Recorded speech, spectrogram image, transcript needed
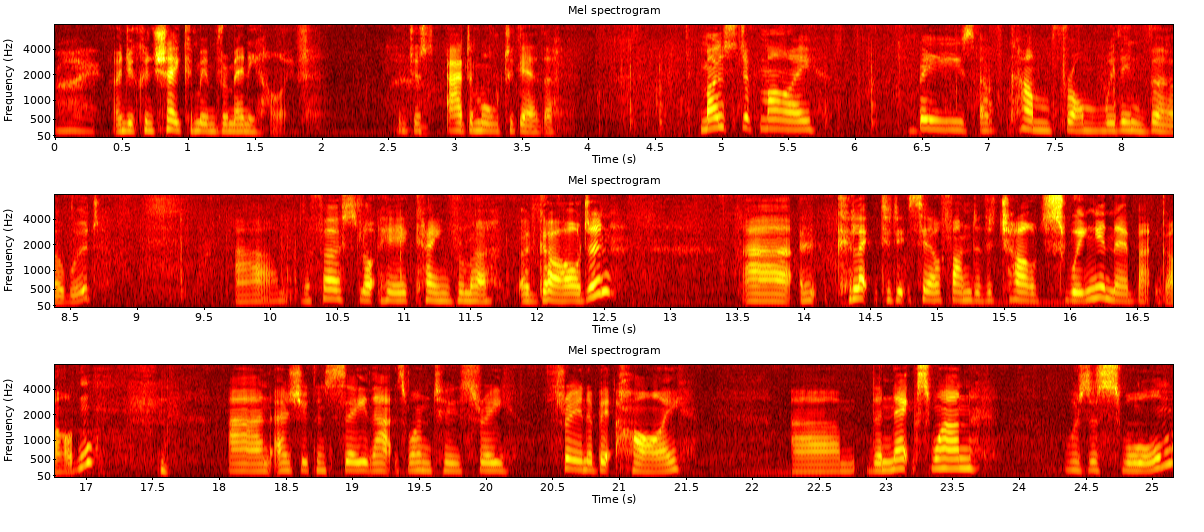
Right. and you can shake them in from any hive and just add them all together. Most of my bees have come from within Verwood. Um, the first lot here came from a, a garden, uh, it collected itself under the child's swing in their back garden. and as you can see, that's one, two, three, three and a bit high. Um, the next one was a swarm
